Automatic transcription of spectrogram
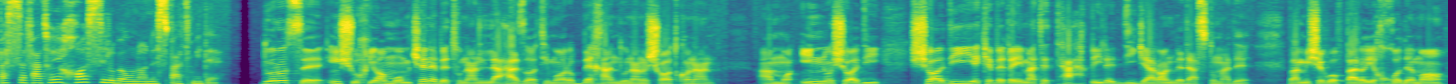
و صفت های خاصی رو به اونا نسبت میده. درسته این شوخی ها ممکنه بتونن لحظاتی ما رو بخندونن و شاد کنن. اما این نوع شادی شادیه که به قیمت تحقیر دیگران به دست اومده و میشه گفت برای خود ما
